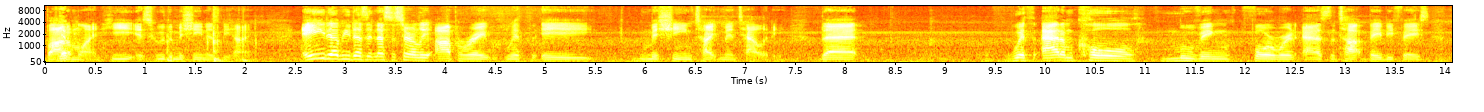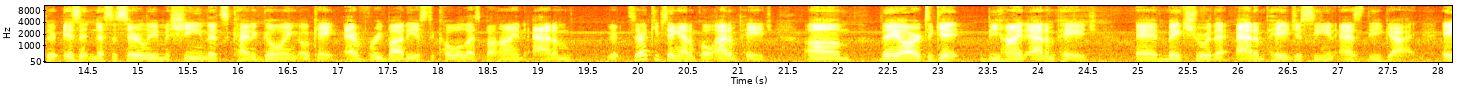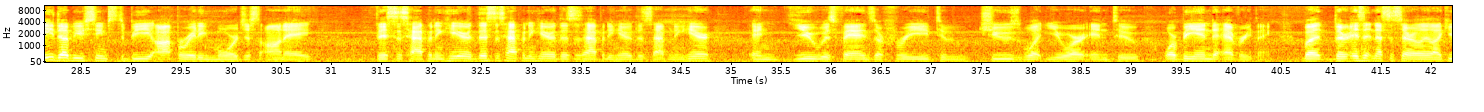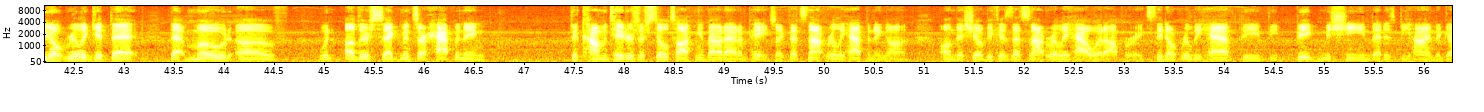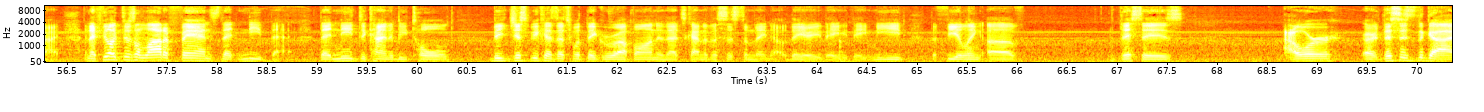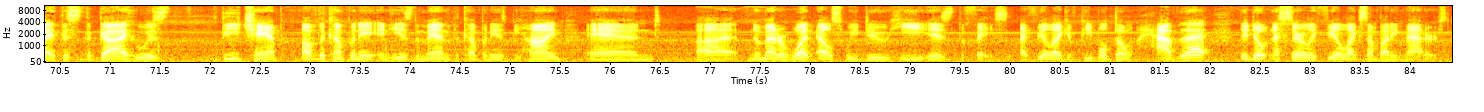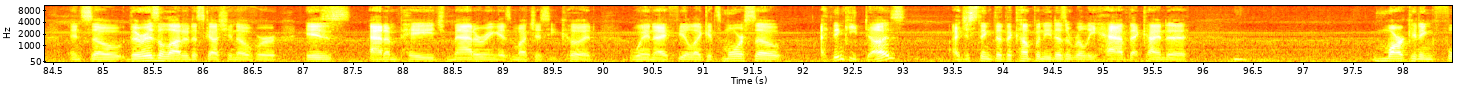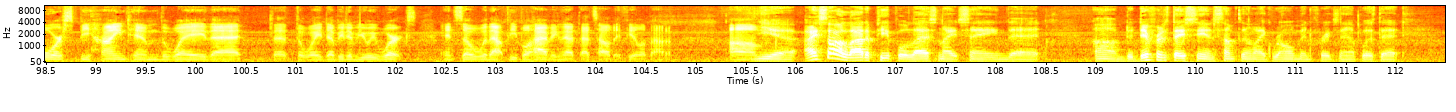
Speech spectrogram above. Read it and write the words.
Bottom yep. line, he is who the machine is behind. AEW doesn't necessarily operate with a machine type mentality. That with Adam Cole moving forward as the top babyface, there isn't necessarily a machine that's kind of going, okay, everybody is to coalesce behind Adam. Did I keep saying Adam Cole? Adam Page. Um, they are to get behind Adam Page and make sure that Adam Page is seen as the guy. AEW seems to be operating more just on a this is happening here, this is happening here, this is happening here, this is happening here, and you as fans are free to choose what you are into or be into everything. But there isn't necessarily like you don't really get that that mode of when other segments are happening, the commentators are still talking about Adam Page. Like that's not really happening on on this show because that's not really how it operates. They don't really have the the big machine that is behind the guy. And I feel like there's a lot of fans that need that, that need to kind of be told be, just because that's what they grew up on and that's kind of the system they know. They they they need the feeling of this is our or this is the guy, this is the guy who is the champ of the company and he is the man that the company is behind and uh, no matter what else we do, he is the face. I feel like if people don't have that, they don't necessarily feel like somebody matters. And so there is a lot of discussion over is Adam Page mattering as much as he could when I feel like it's more so I think he does. I just think that the company doesn't really have that kind of marketing force behind him the way that, that the way WWE works. And so without people having that, that's how they feel about him. Um, yeah, I saw a lot of people last night saying that um, the difference they see in something like Roman, for example, is that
